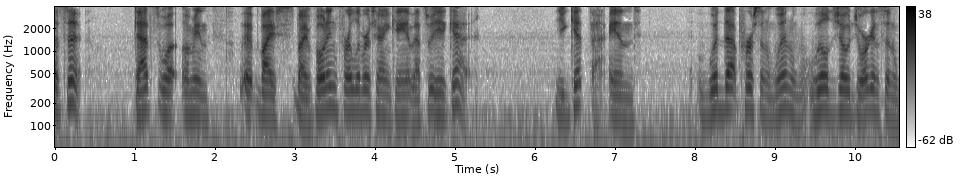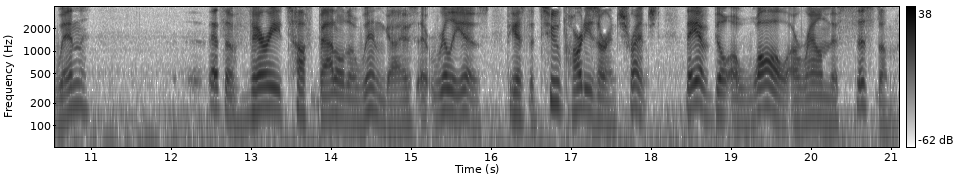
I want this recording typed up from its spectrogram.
That's it. That's what I mean. Uh, by by voting for a libertarian candidate, that's what you get. You get that, and would that person win? Will Jo Jorgensen win? That's a very tough battle to win, guys. It really is because the two parties are entrenched. They have built a wall around this system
